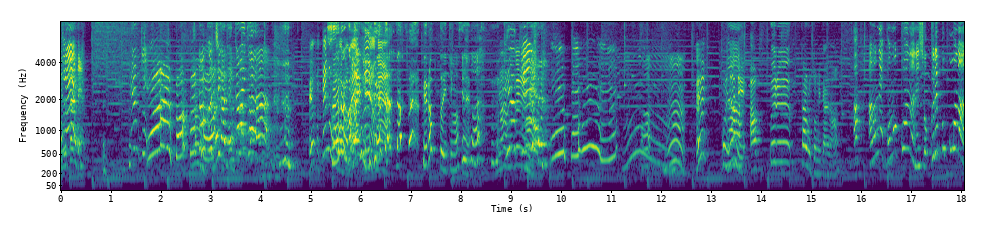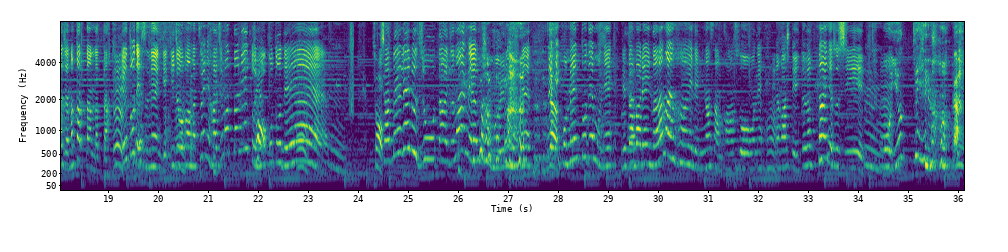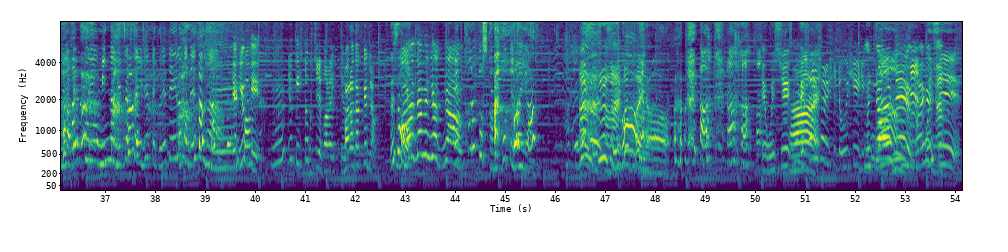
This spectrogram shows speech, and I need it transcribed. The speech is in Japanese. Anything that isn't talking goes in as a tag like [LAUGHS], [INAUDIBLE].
口がでかいから。やっぱ手の方が大い変よねペロッといきますね。なんでうん。えこれ何？アップルタルトみたいな？あ、あのね、このコーナーね、食レポコーナーじゃなかったんだった。うんえっとですね、劇場版がついに始まったね、ということで。喋れる状態じゃないメンバーもいるので [LAUGHS] ぜひコメントでもタバレにならない範囲で皆さん感想をね、うん。流していただきたいですし、うん。もうユッキーの食べっぷりをみんなめちゃくちゃいじってくれているのですが。いやユキユッキー一口でバラいってるバラだけじゃん。嘘。バラダメじゃん。じゃえタルトしか残ってないやん。[LAUGHS] すごいな。え美味しい。えシはいャリシャリしてて美味しい。めっちゃ美味しいね。美味しい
